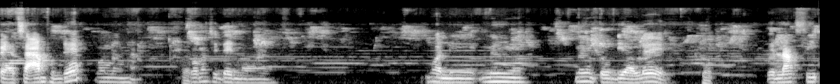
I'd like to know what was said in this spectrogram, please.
แปดสามผลเด้บางหนึงหัน ก็มันสิได้น้อยงวันนี้หนึ่งหนึ่งตัวเดียวเลยครับ เป็นลักซิป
